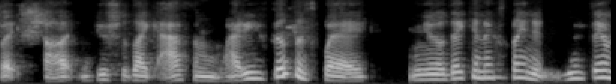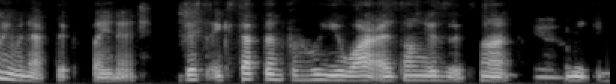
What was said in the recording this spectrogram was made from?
but uh, you should like ask them, why do you feel this way? You know, they can explain it. They don't even have to explain it. Just accept them for who you are as long as it's not yeah. making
